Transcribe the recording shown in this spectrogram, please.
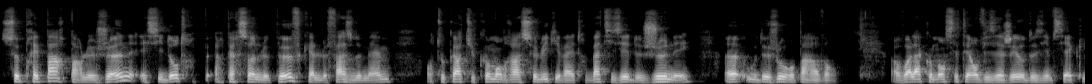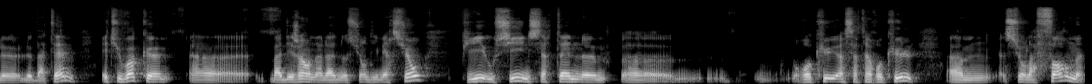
se prépare par le jeûne, et si d'autres personnes le peuvent, qu'elles le fassent de même. En tout cas, tu commanderas à celui qui va être baptisé de jeûner un ou deux jours auparavant. Alors voilà comment c'était envisagé au deuxième siècle le, baptême. Et tu vois que euh, bah déjà on a la notion d'immersion, puis aussi une certaine euh, recul, un certain recul euh, sur la forme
